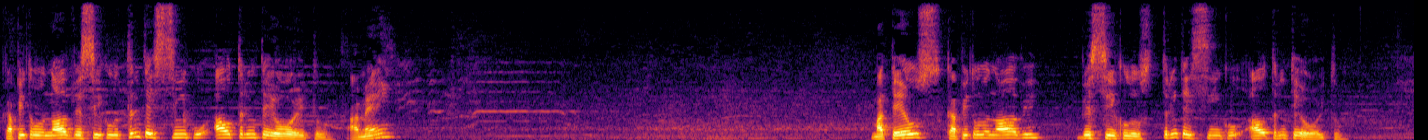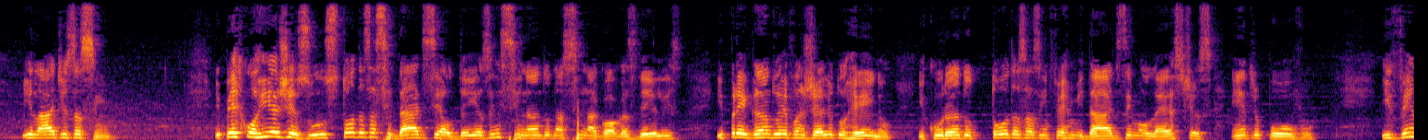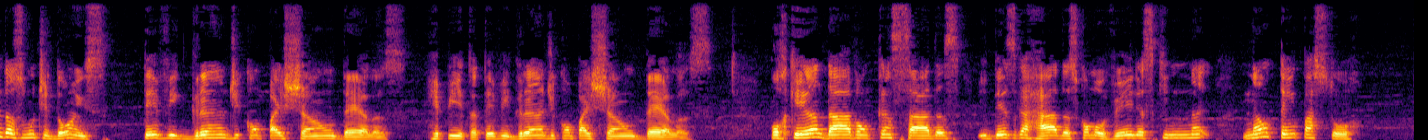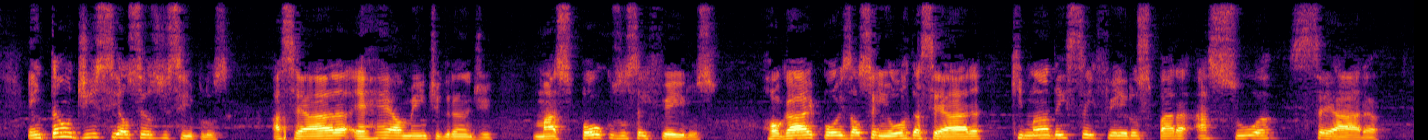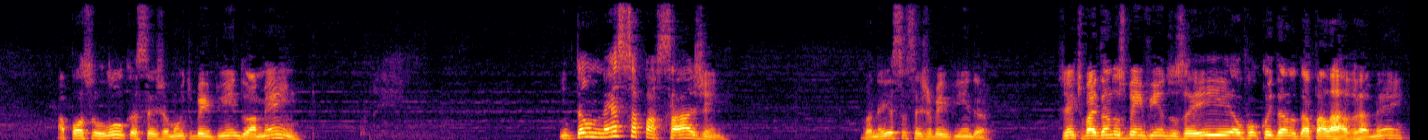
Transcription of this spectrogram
capítulo 9, versículo 35 ao 38. Amém? Mateus, capítulo 9, versículos 35 ao 38. E lá diz assim: e percorria Jesus todas as cidades e aldeias, ensinando nas sinagogas deles e pregando o evangelho do reino e curando todas as enfermidades e moléstias entre o povo. E vendo as multidões, teve grande compaixão delas. Repita, teve grande compaixão delas, porque andavam cansadas e desgarradas como ovelhas que não têm pastor. Então disse aos seus discípulos: a seara é realmente grande, mas poucos os ceifeiros. Rogai, pois, ao Senhor da seara que mandem ceifeiros para a sua seara. Apóstolo Lucas, seja muito bem-vindo. Amém. Então, nessa passagem, Vanessa, seja bem-vinda. Gente, vai dando os bem-vindos aí, eu vou cuidando da palavra, amém?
